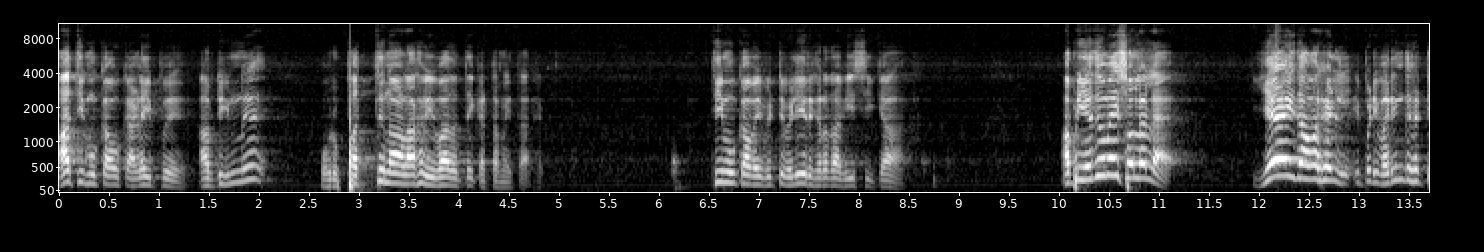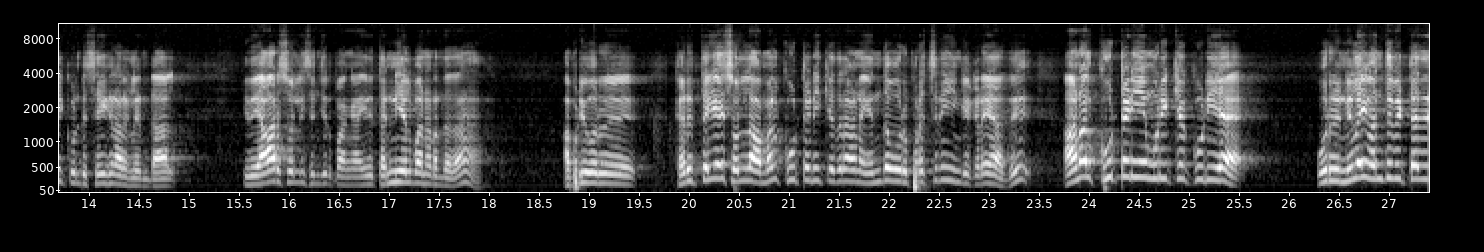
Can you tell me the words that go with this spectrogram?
அதிமுகவுக்கு அழைப்பு அப்படின்னு ஒரு பத்து நாளாக விவாதத்தை கட்டமைத்தார்கள். திமுகவை விட்டு வெளியேறுகிறதா விசிகா அப்படி எதுவுமே சொல்லல. ஏன் இது அவர்கள் இப்படி வரிந்து கட்டி கொண்டு செய்கிறார்கள் என்றால் இதை யார் சொல்லி செஞ்சுருப்பாங்க? இது தன்னியல்பாக நடந்ததா? அப்படி ஒரு கருத்தையே சொல்லாமல் கூட்டணிக்கு எதிரான எந்த ஒரு பிரச்சனையும் இங்கே கிடையாது. ஆனால் கூட்டணியை முறிக்கக்கூடிய ஒரு நிலை வந்துவிட்டது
